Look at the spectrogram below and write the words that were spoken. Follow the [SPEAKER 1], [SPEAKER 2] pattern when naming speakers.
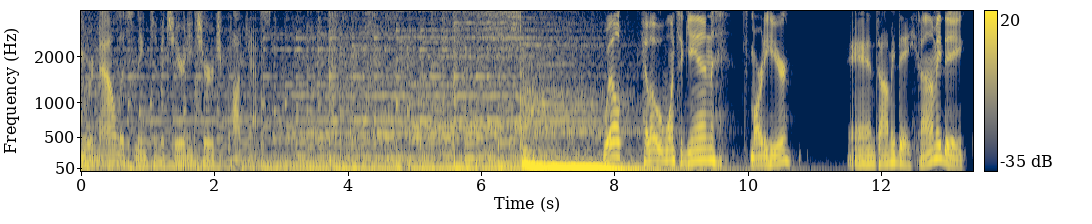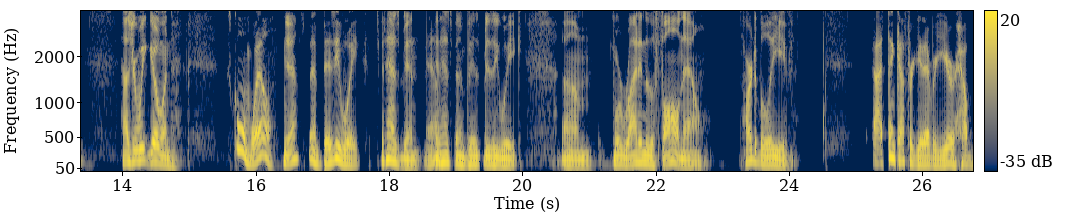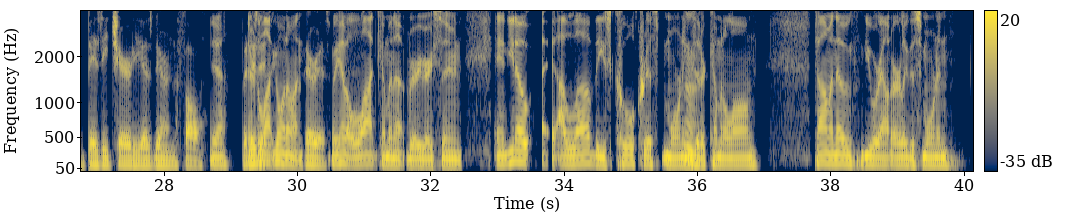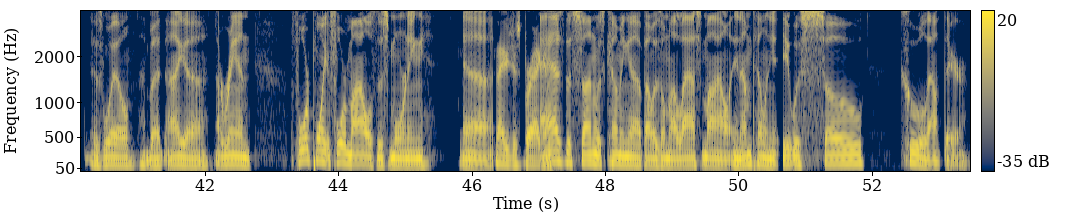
[SPEAKER 1] You are now listening to the Charity Church podcast.
[SPEAKER 2] Well, hello once again. It's Marty here.
[SPEAKER 3] and Tommy D.
[SPEAKER 2] Tommy D. How's your week going?
[SPEAKER 3] It's going well.
[SPEAKER 2] Yeah,
[SPEAKER 3] It's been a busy week.
[SPEAKER 2] it has been.
[SPEAKER 3] Yeah.
[SPEAKER 2] It has been a bu- busy week. Um, we're right into the fall now. It's hard to believe.
[SPEAKER 3] I think I forget every year how busy charity is during the fall.
[SPEAKER 2] Yeah.
[SPEAKER 3] But
[SPEAKER 2] there's a lot going on.
[SPEAKER 3] There is.
[SPEAKER 2] We have a lot coming up very, very soon. And, you know, I, I love these cool, crisp mornings that are coming along. Tom, I know you were out early this morning as well, but I, uh, I ran 4.4 miles this morning. Uh,
[SPEAKER 3] Now you're just bragging.
[SPEAKER 2] as the sun was coming up, I was on my last mile, and I'm telling you, it was so cool out there.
